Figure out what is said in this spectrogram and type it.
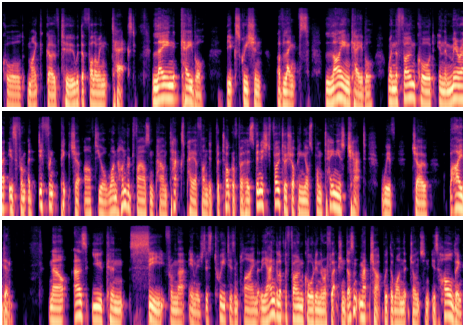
called Mike Gove2 with the following text Laying cable, the excretion of lengths. Lying cable, when the phone cord in the mirror is from a different picture after your £100,000 taxpayer funded photographer has finished photoshopping your spontaneous chat with Joe Biden. Now, as you can see from that image, this tweet is implying that the angle of the phone cord in the reflection doesn't match up with the one that Johnson is holding.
